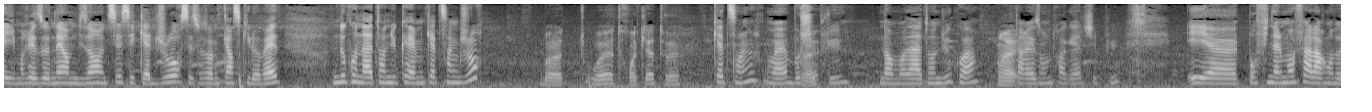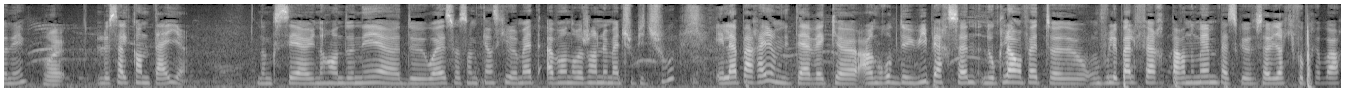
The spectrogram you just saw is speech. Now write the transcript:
Et il me raisonnait en me disant, tu sais, c'est 4 jours, c'est 75 km. Donc, on a attendu quand même 4-5 jours. bah, ouais, 3-4, ouais. 4-5, ouais, bon, je sais Ouais. plus. Non, mais on a attendu quoi. Ouais, T'as raison, 3-4, je sais plus. Et euh, pour finalement faire la randonnée ouais. le Salcantay. Donc c'est euh, une randonnée euh, de ouais, 75 km avant de rejoindre le Machu Picchu. Et là pareil, on était avec euh, un groupe de 8 personnes. Donc là en fait, on voulait pas le faire par nous-mêmes parce que ça veut dire qu'il faut prévoir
